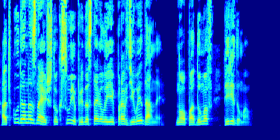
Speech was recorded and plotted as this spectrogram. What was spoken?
откуда она знает, что Ксуи предоставила ей правдивые данные. Но, подумав, передумал.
